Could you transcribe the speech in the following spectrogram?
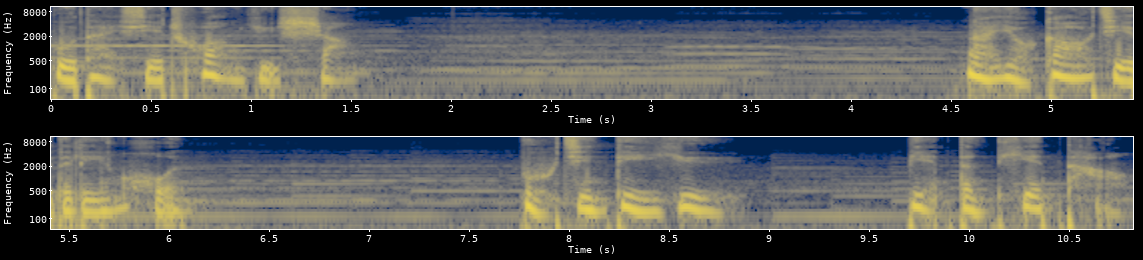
不带些创与伤？哪有高洁的灵魂不经地狱便登天堂？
